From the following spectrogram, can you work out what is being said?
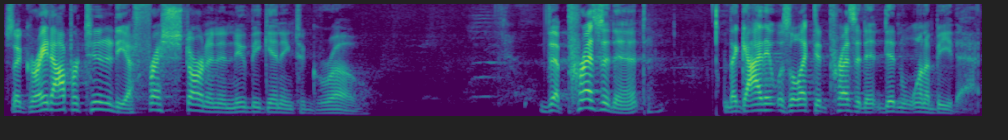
It's a great opportunity, a fresh start, and a new beginning to grow. The president, the guy that was elected president, didn't want to be that.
